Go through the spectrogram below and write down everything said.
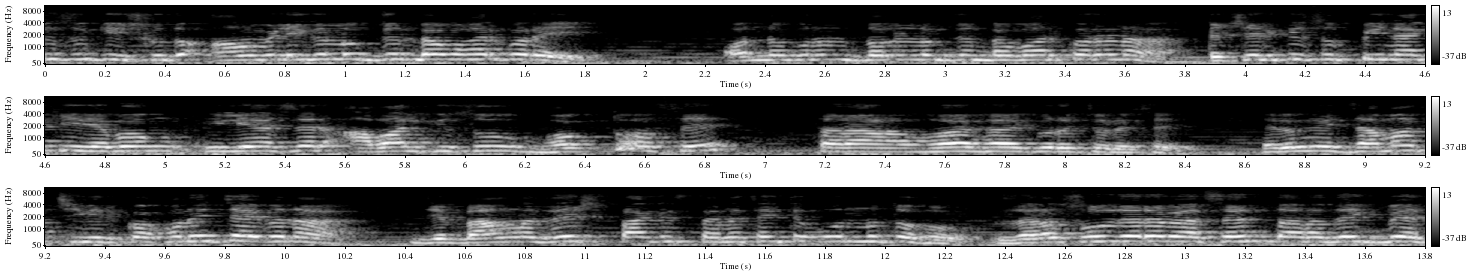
কিছু কি শুধু আওয়ামী লীগের লোকজন ব্যবহার করে? অন্য কোনো দলের লোকজন ব্যবহার করে না? দেশের কিছু পিনাকি এবং ইলিয়াসের আবার কিছু ভক্ত আছে, তারা হয় হয় করে চলেছে। এবং এই জামাত শিবির কখনোই চাইবে না যে বাংলাদেশ পাকিস্তানের চাইতে উন্নত হোক। যারা সৌদি আরবে আছেন, তারা দেখবেন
